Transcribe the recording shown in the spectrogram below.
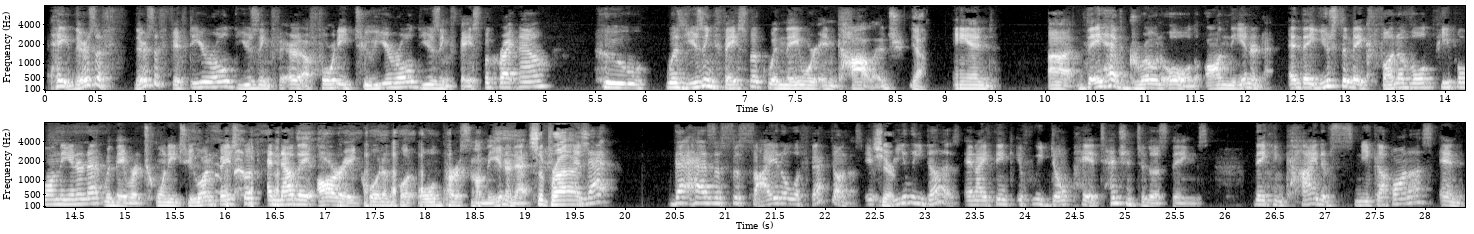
hey, there's a there's a 50 year old using a 42 year old using Facebook right now, who was using Facebook when they were in college. Yeah, and uh, they have grown old on the internet. And they used to make fun of old people on the internet when they were 22 on Facebook, and now they are a quote unquote old person on the internet. Surprise! And that that has a societal effect on us. It Sure. really does. And I think if we don't pay attention to those things, they can kind of sneak up on us and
